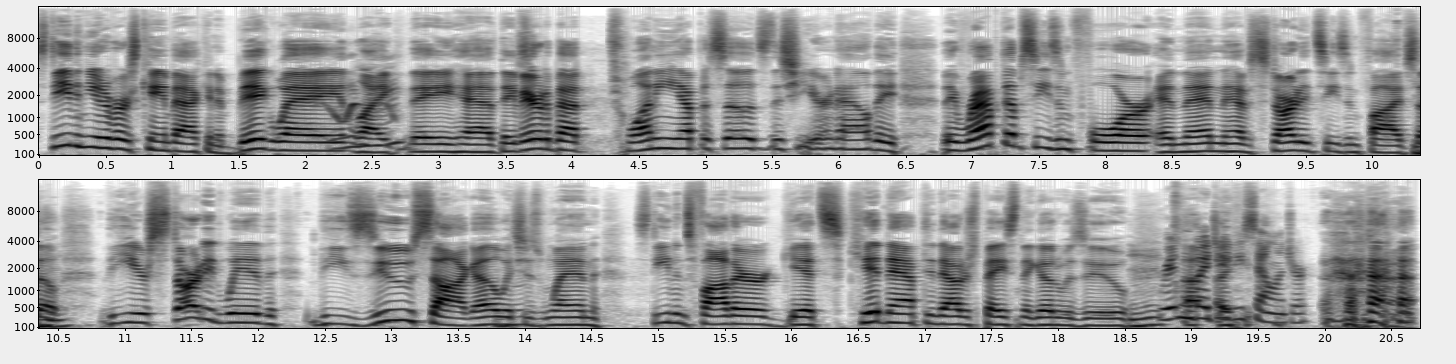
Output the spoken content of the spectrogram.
Steven Universe came back in a big way. Like they have, they've aired about twenty episodes this year now. They they wrapped up season four and then have started season five. So Mm-hmm. the year started with the Zoo Saga, which is when Steven's father gets kidnapped into outer space and they go to a zoo. Written Uh, by uh, J.D. Salinger. well,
